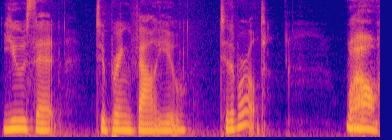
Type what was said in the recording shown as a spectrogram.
use it to bring value to the world? Wow.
